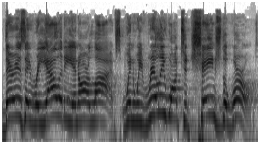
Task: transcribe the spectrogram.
there is a reality in our lives when we really want to change the world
